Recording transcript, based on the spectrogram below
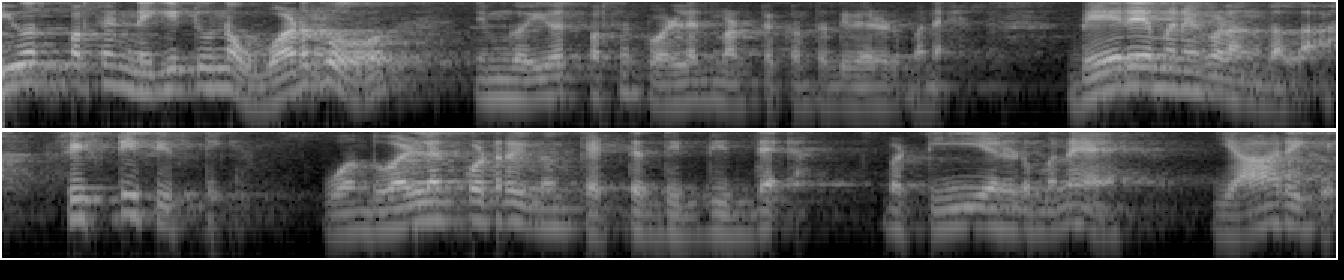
ಐವತ್ತು ಪರ್ಸೆಂಟ್ ನೆಗೆಟಿವ್ನ ಒಡೆದು ನಿಮ್ಗೆ ಐವತ್ತು ಪರ್ಸೆಂಟ್ ಒಳ್ಳೇದು ಮಾಡ್ತಕ್ಕಂಥದ್ದು ಇವೆರಡು ಮನೆ. ಬೇರೆ ಮನೆಗಳು ಹಂಗಲ್ಲ ಫಿಫ್ಟಿ ಫಿಫ್ಟಿ. ಒಂದು ಒಳ್ಳೇದು ಕೊಟ್ಟರೆ ಇನ್ನೊಂದು ಕೆಟ್ಟದ್ದು ಇದ್ದಿದ್ದೆ ಬಟ್ ಈ ಎರಡು ಮನೆ ಯಾರಿಗೆ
